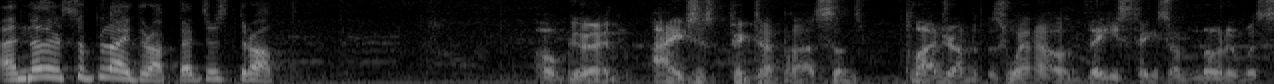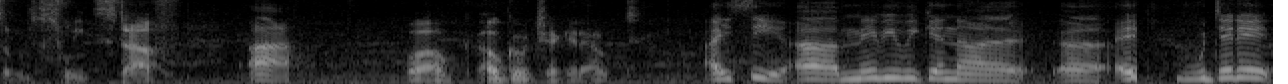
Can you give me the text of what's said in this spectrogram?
another supply drop that just dropped. Oh, good. I just picked up uh, some supply drop as well. These things are loaded with some sweet stuff. Ah, Well, I'll I'll go check it out. I see. Uh, maybe we can, uh, uh, it, did it,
